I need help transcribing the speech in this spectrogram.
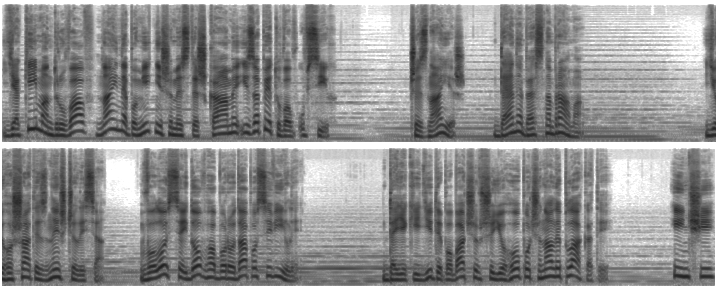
який мандрував найнепомітнішими стежками і запитував у всіх Чи знаєш, де небесна брама? Його шати знищилися, волосся й довга борода посивіли. Деякі діти, побачивши його, починали плакати, інші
